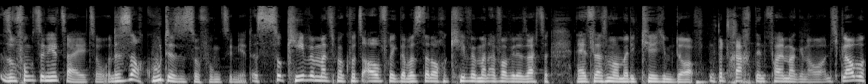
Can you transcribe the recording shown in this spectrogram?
so funktioniert's halt so. Und es ist auch gut, dass es so funktioniert. Es ist okay, wenn man sich mal kurz aufregt, aber es ist dann auch okay, wenn man einfach wieder sagt, so, na, jetzt lassen wir mal die Kirche im Dorf und betrachten den Fall mal genauer. Und ich glaube,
